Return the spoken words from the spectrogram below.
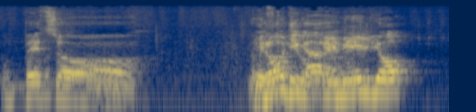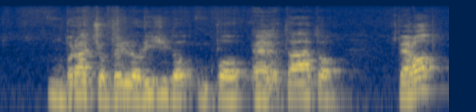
un pezzo... È logico che è meglio un braccio bello rigido, un po' eh. ruotato, però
